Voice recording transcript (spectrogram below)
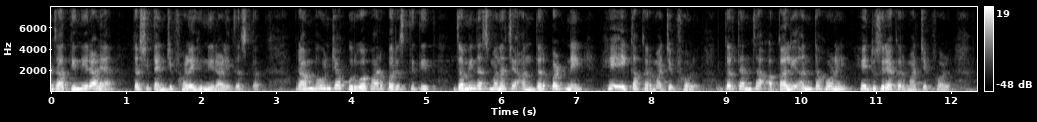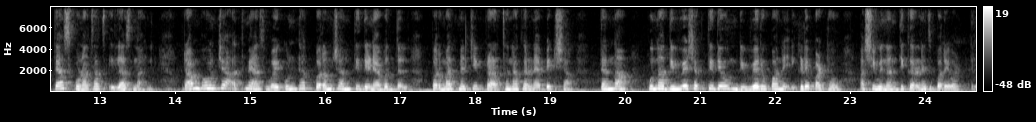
जाती निराळ्या तशी त्यांची फळेही निराळीच असतात. रामभाऊंच्या पूर्वपार परिस्थितीत जमीन अस्मानाचे अंतर पडणे हे एका कर्माचे फळ तर त्यांचा अकाली अंत होणे हे दुसऱ्या कर्माचे फळ. त्यास कुणाचाच इलाज नाही. रामभाऊंच्या आत्म्यास वैकुंठात परमशांती देण्याबद्दल परमात्म्याची प्रार्थना करण्यापेक्षा त्यांना पुन्हा दिव्य शक्ती देऊन दिव्य रूपाने इकडे पाठव अशी विनंती करणेच बरे वाटते.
